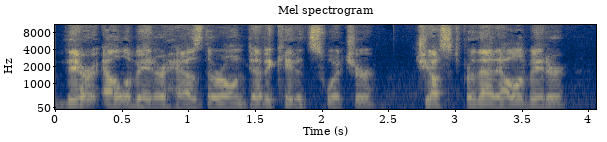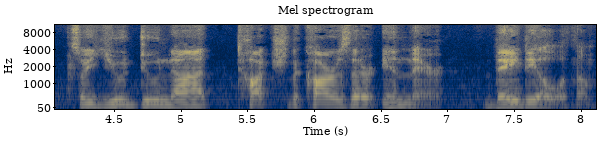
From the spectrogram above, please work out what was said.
their elevator has their own dedicated switcher just for that elevator. So you do not touch the cars that are in there. They deal with them.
